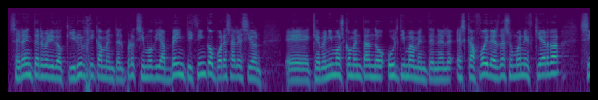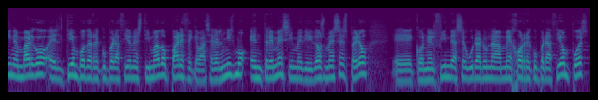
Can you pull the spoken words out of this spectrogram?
será intervenido quirúrgicamente el próximo día 25 por esa lesión eh, que venimos comentando últimamente en el escafoides de su mano izquierda. Sin embargo, el tiempo de recuperación estimado parece que va a ser el mismo, entre mes y medio y dos meses, pero eh, con el fin de asegurar una mejor recuperación, pues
